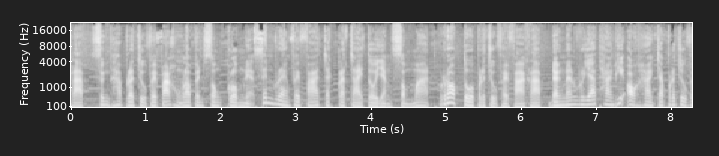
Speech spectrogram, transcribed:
ครับ ซึ่งถ้าประจุไฟฟ้าของเราเป็นทรงกลมเนี่ยเส้นแรงไฟฟ้าจะกระจายตัวอย่างสมมาตรรอบตัวประจุไฟฟ้าครับ ดังนั้นระยะทางที่ออกห่างจากประจุไฟ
